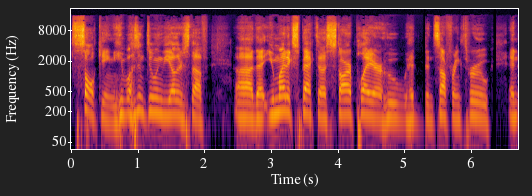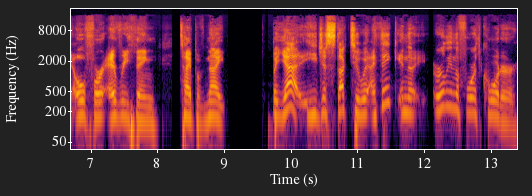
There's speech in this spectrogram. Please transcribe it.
sulking. He wasn't doing the other stuff uh, that you might expect a star player who had been suffering through an O for everything type of night. But yeah, he just stuck to it. I think in the early in the fourth quarter,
